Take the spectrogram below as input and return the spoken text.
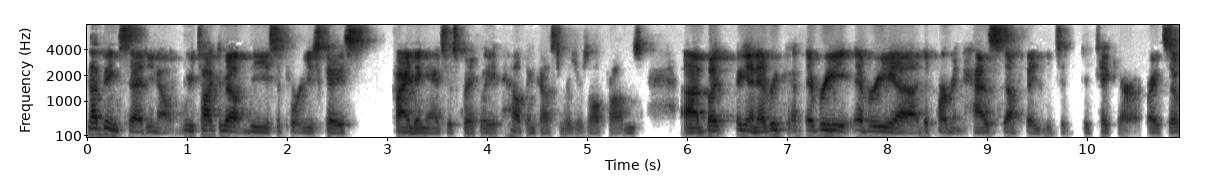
that being said, you know we talked about the support use case, finding answers quickly, helping customers resolve problems. Uh, but again, every every every uh, department has stuff they need to, to take care of, right? So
